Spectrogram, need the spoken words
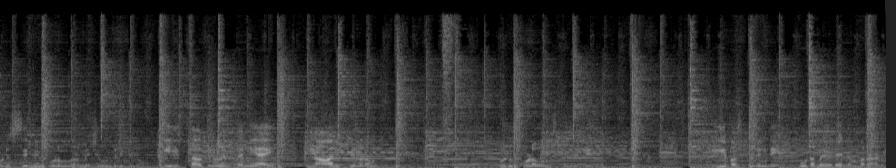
ഒരു സ്വിമ്മിംഗ് പൂളും നിർമ്മിച്ചുകൊണ്ടിരിക്കുന്നു. ഈ സ്ഥലത്തിനുള്ളിൽ തന്നെയായി നാല് കിണറും ഒരു കുളവും സ്ഥിതി ചെയ്യുന്നു. ഈ വസ്തുവിന്റെ ഉടമയുടെ നമ്പറാണ്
